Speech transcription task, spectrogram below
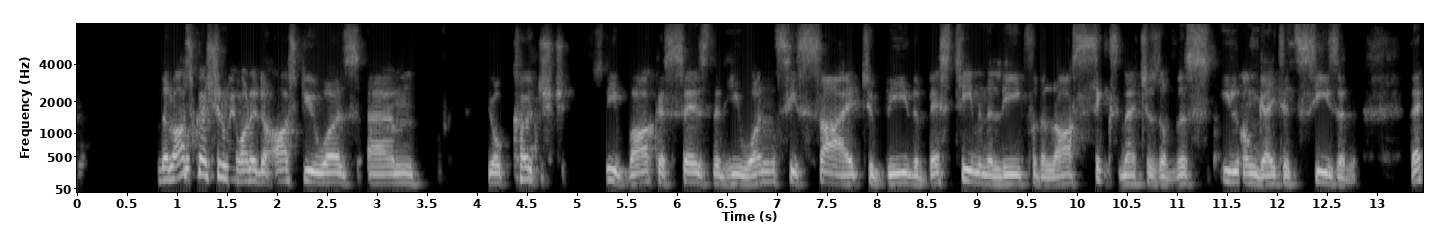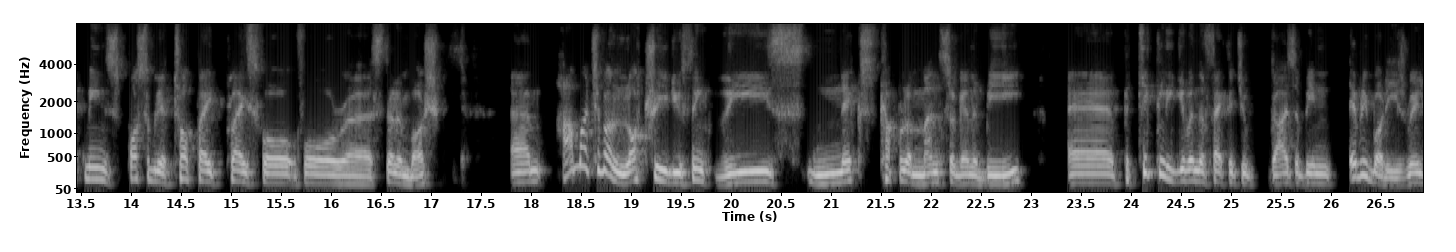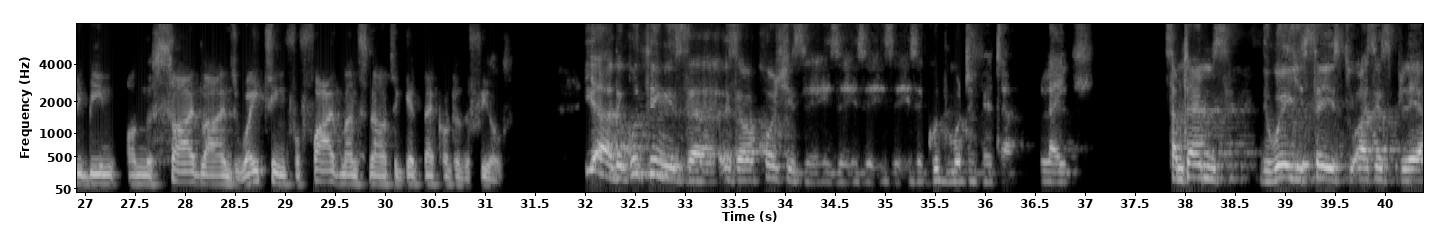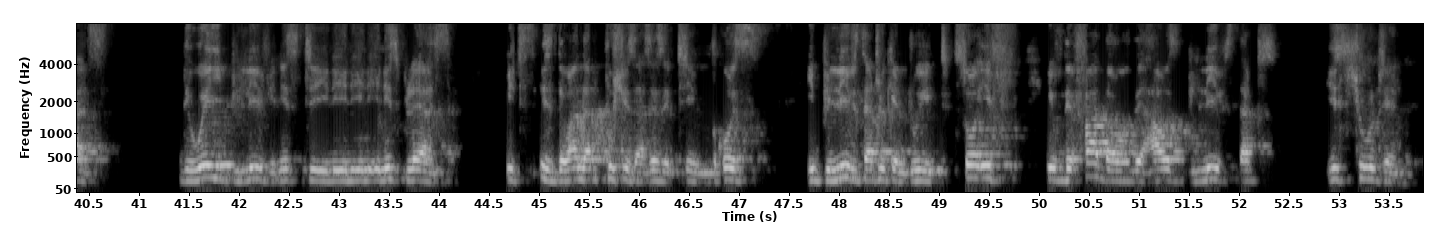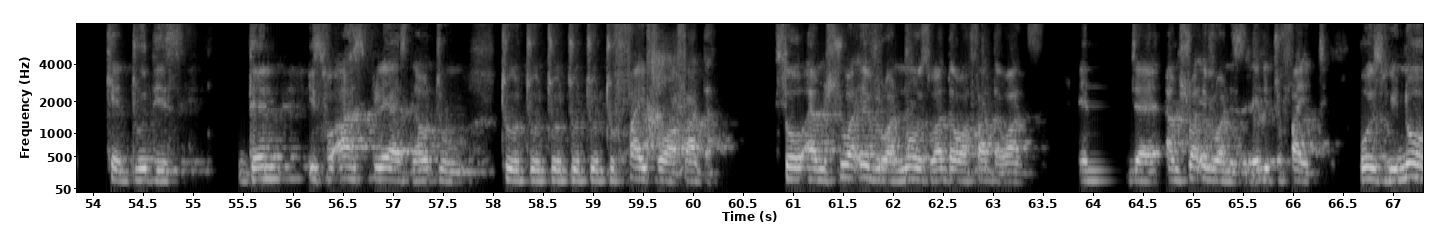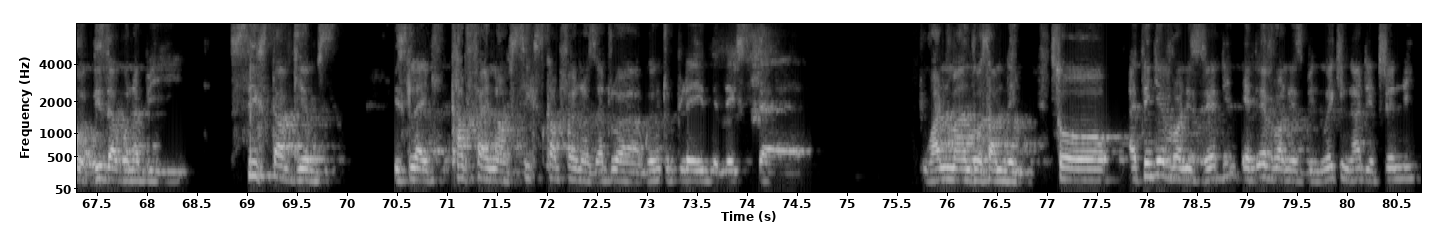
The last question we wanted to ask you was um, your coach Steve Barker says that he wants his side to be the best team in the league for the last six matches of this elongated season. That means possibly a top eight place for for uh, Stellenbosch. Um, how much of a lottery do you think these next couple of months are going to be? Uh, particularly given the fact that you guys have been, everybody's really been on the sidelines waiting for five months now to get back onto the field. Yeah, the good thing is, uh, is our coach is a, is, a, is, a, is, a, is a good motivator. Like sometimes the way he says to us as players, the way he believes in his in, in, in his players, it is is the one that pushes us as a team because he believes that we can do it. So if if the father of the house believes that his children can do this, then it's for us players now to to to to to to, to fight for our father. So I'm sure everyone knows what our father wants, and uh, I'm sure everyone is ready to fight because we know these are gonna be six tough games. It's like cup finals, six cup finals that we are going to play in the next uh, one month or something. So I think everyone is ready, and everyone has been working hard in training,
